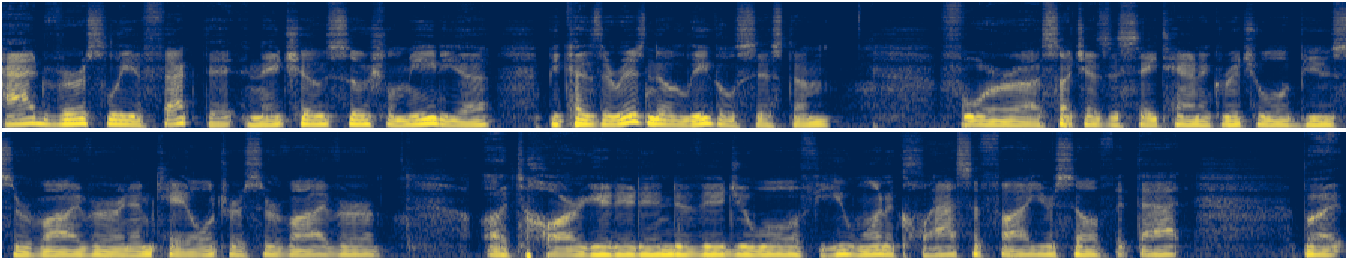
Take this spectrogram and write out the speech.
adversely affected and they chose social media because there is no legal system for uh, such as a satanic ritual abuse survivor an mk ultra survivor a targeted individual if you want to classify yourself at that but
